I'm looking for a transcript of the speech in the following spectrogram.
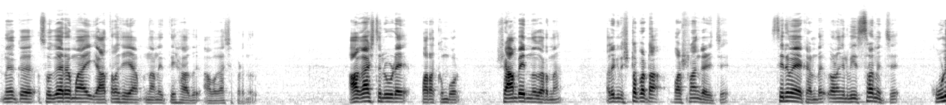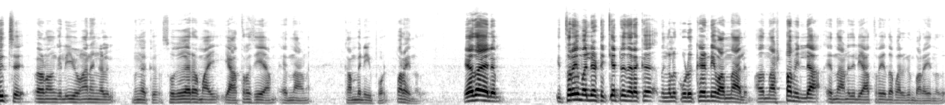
നിങ്ങൾക്ക് സുഖകരമായി യാത്ര ചെയ്യാം എന്നാണ് ഇത്തിഹാദ് അവകാശപ്പെടുന്നത്. ആകാശത്തിലൂടെ പറക്കുമ്പോൾ ഷാമ്പയിൻ നുകർന്ന് അല്ലെങ്കിൽ ഇഷ്ടപ്പെട്ട ഭക്ഷണം കഴിച്ച് സിനിമയെ കണ്ട് വേണമെങ്കിൽ വിശ്രമിച്ച് കുളിച്ച് വേണമെങ്കിൽ ഈ വിമാനങ്ങളിൽ നിങ്ങൾക്ക് സുഖകരമായി യാത്ര ചെയ്യാം എന്നാണ് കമ്പനി ഇപ്പോൾ പറയുന്നത്. ഏതായാലും ഇത്രയും വലിയ ടിക്കറ്റ് നിരക്ക് നിങ്ങൾ കൊടുക്കേണ്ടി വന്നാലും അത് നഷ്ടമില്ല എന്നാണ് ഇതിൽ യാത്ര ചെയ്ത പലരും പറയുന്നത്.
